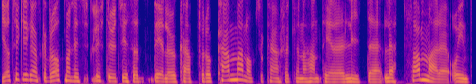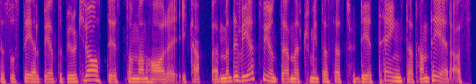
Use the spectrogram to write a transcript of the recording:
Jag tycker det är ganska bra att man lyfter ut vissa delar ur CAP för då kan man också kanske kunna hantera det lite lättsammare och inte så stelbent och byråkratiskt som man har i CAPen. Men det vet vi ju inte än eftersom vi inte har sett hur det är tänkt att hanteras.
